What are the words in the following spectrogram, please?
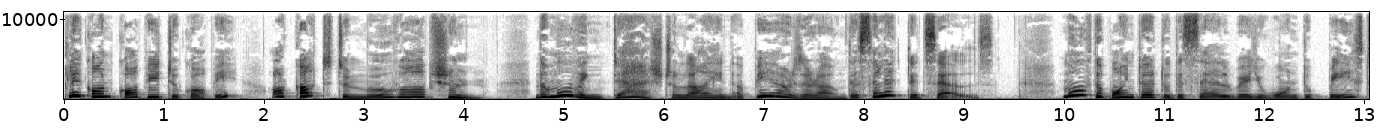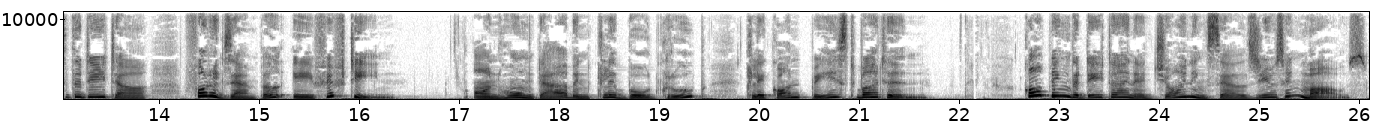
click on Copy to copy or Cut to move option. The moving dashed line appears around the selected cells. Move the pointer to the cell where you want to paste the data, for example A15. On Home tab in Clipboard group, click on Paste button. Copying the data in adjoining cells using mouse.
